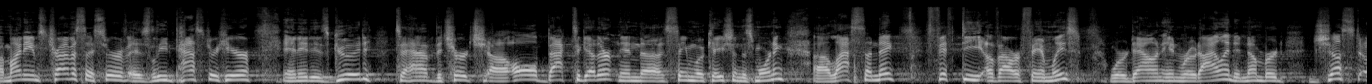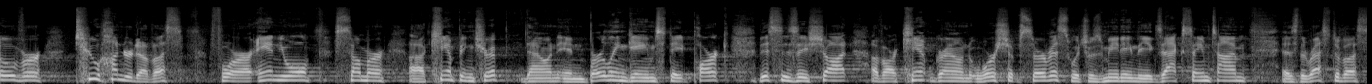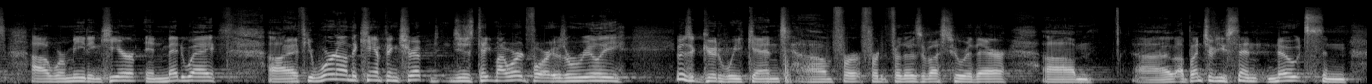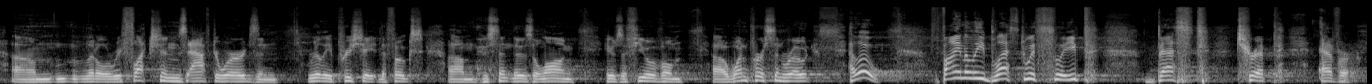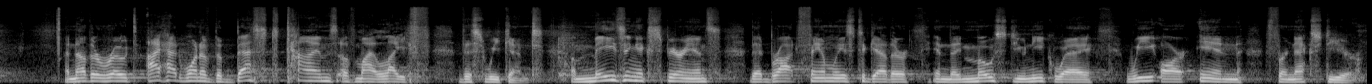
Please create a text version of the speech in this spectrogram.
Uh, my name's Travis. I serve as lead pastor here, and it is good to have the church uh, all back together in the same location this morning. Uh, last Sunday, 50 of our families were down in Rhode Island. It numbered just over 200 of us for our annual summer uh, camping trip down in Burlingame State Park. This is a shot of our campground worship service, which was meeting the exact same time as the rest of us uh, were meeting here in Medway. Uh, if you weren't on the camping trip, you just take my word for it. It was a really, it was a good weekend um, for, for, for those of us who were there. Um, uh, a bunch of you sent notes and um, little reflections afterwards, and really appreciate the folks um, who sent those along. Here's a few of them. Uh, one person wrote, Hello, finally blessed with sleep, best trip ever. Another wrote, I had one of the best times of my life this weekend. Amazing experience that brought families together in the most unique way. We are in for next year.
